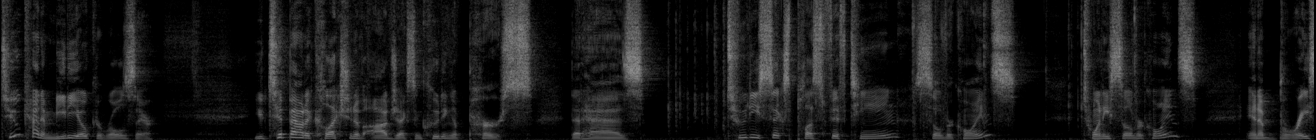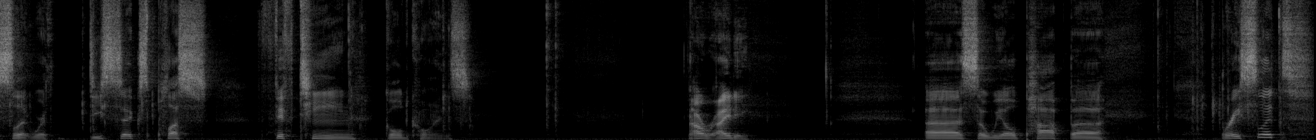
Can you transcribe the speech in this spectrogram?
Two kind of mediocre rolls there. You tip out a collection of objects, including a purse that has 2d6 plus 15 silver coins. 20 silver coins and a bracelet worth d6 plus 15 gold coins. Alrighty. Uh, so we'll pop uh, bracelet.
